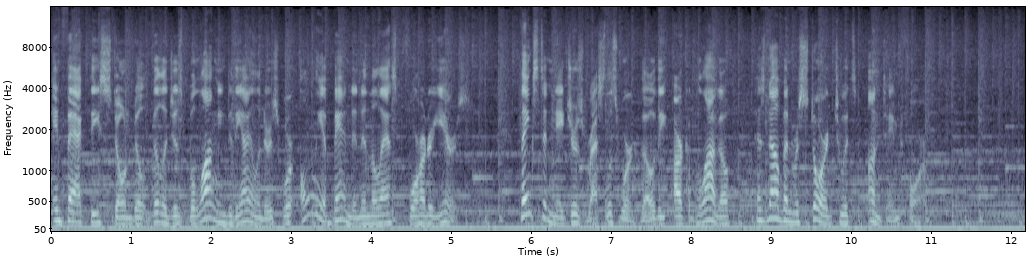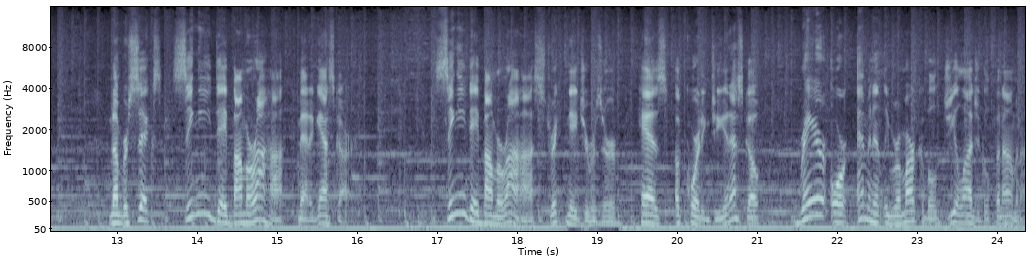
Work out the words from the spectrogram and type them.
In fact, these stone-built villages belonging to the islanders were only abandoned in the last 400 years. Thanks to nature's restless work, though, the archipelago has now been restored to its untamed form. Number 6. Tsingy de Bemaraha, Madagascar Tsingy de Bemaraha Strict Nature Reserve has, according to UNESCO, rare or eminently remarkable geological phenomena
